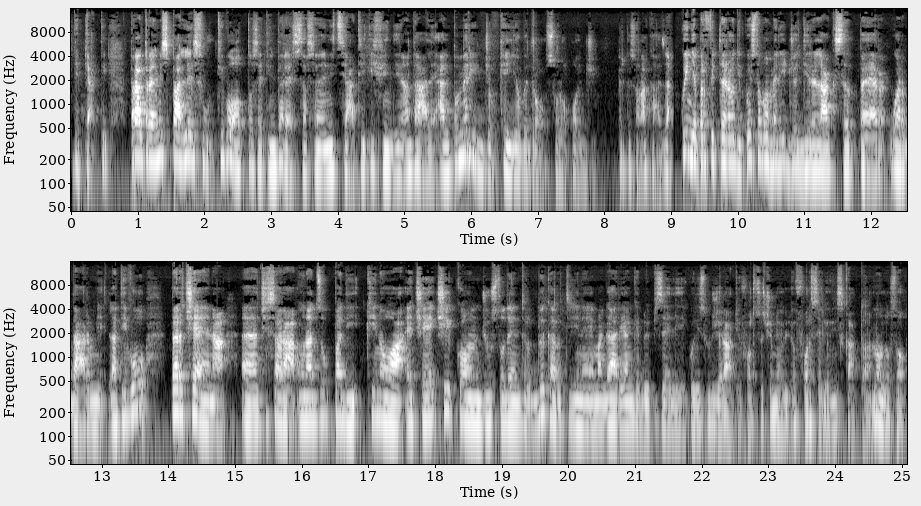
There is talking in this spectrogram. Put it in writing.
dei piatti. Tra l'altro alle mie spalle su TV8 se ti interessa sono iniziati i film di Natale al pomeriggio che io vedrò solo oggi perché sono a casa. Quindi approfitterò di questo pomeriggio di relax per guardarmi la tv. Per cena eh, ci sarà una zuppa di quinoa e ceci con giusto dentro due carotine e magari anche due piselli di quelli surgelati, forse, ce ne ho, forse li ho in scatola, non lo so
